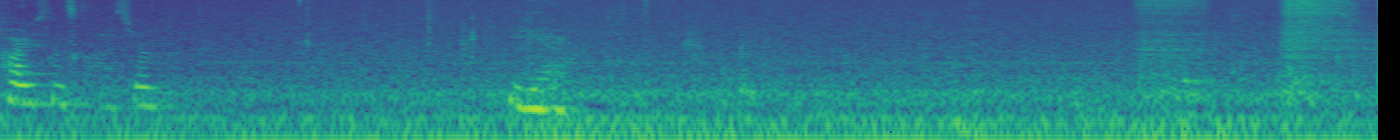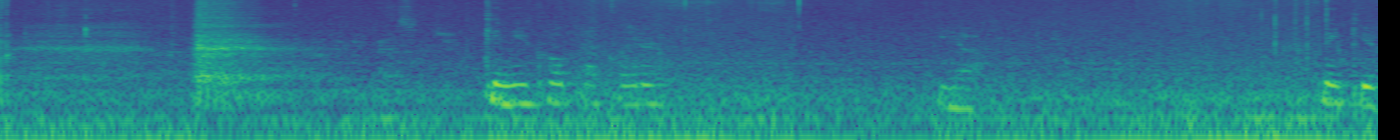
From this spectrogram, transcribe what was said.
Parsons classroom. Yeah. Can you call back later? Yeah. Thank you.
